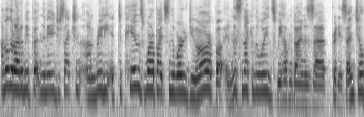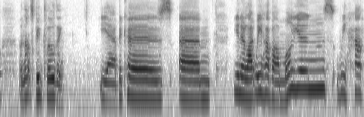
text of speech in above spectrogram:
Another item we put in the major section, and really it depends whereabouts in the world you are, but in this neck of the woods we have them down as uh, pretty essential, and that's good clothing. yeah, because um, you know, like we have our mullions, we have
